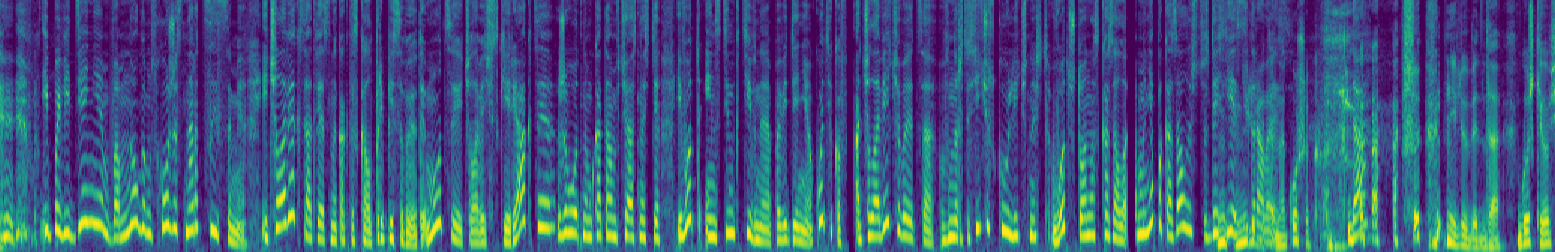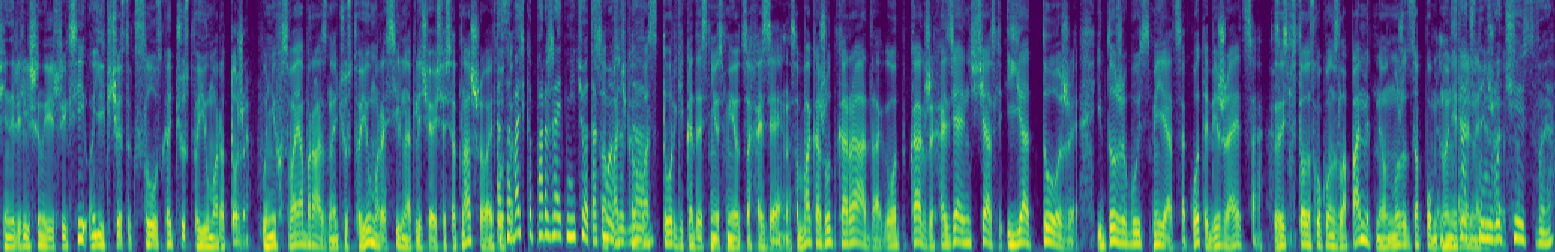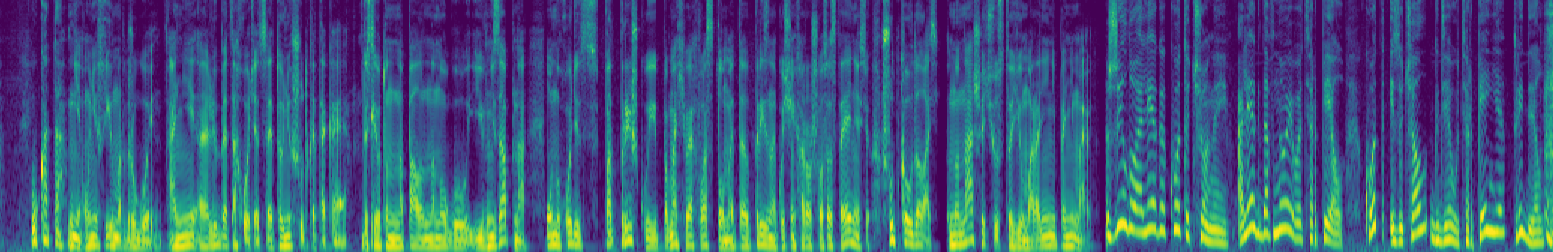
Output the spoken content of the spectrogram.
и поведением во многом схожи с нарциссами. И человек, соответственно, как ты сказал, приписывает эмоции, человеческие реакции животным, котам в частности. И вот инстинктивное поведение котиков очеловечивается в нарциссическую личность. Вот что она сказала. Мне показалось, что здесь есть не здравая... любит она кошек. Да? Не любит, да. Кошки вообще не лишены рефлексии. И, честно, к слову сказать, чувство юмора тоже. У них своеобразное чувство юмора, сильно отличающееся от нашего. а собачка поржать ничего, так Собачка может, да. в восторге, когда с нее смеется хозяин. Собака жутко рада. Вот как же, хозяин счастлив. И я тоже. И тоже будет смеяться. Кот обижается. Зависимости от того, насколько он злопамятный, он может запомнить, но они Значит, реально у него. ЧСВ. У кота. Не, у них юмор другой. Они э, любят охотиться. Это у них шутка такая. Если вот он напал на ногу и внезапно, он уходит в подпрыжку и помахивая хвостом. Это признак очень хорошего состояния. Все. Шутка удалась. Но наше чувство юмора они не понимают. Жил у Олега кот ученый. Олег давно его терпел. Кот изучал, где у терпения предел.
